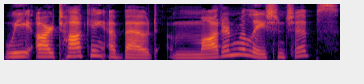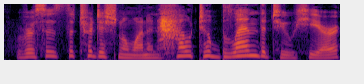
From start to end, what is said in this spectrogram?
We are talking about modern relationships versus the traditional one and how to blend the two here.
